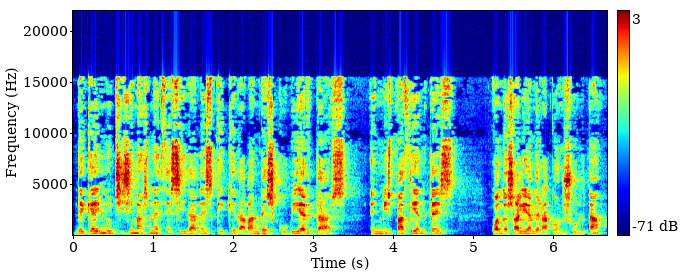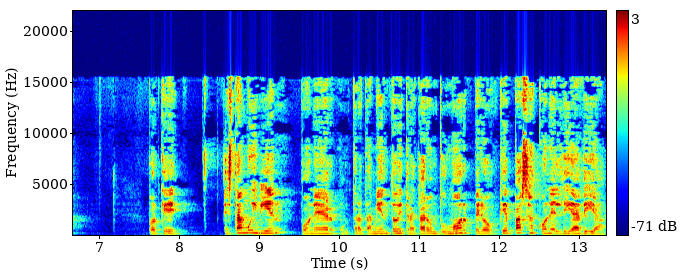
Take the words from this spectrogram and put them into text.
de que hay muchísimas necesidades que quedaban descubiertas en mis pacientes cuando salían de la consulta. Porque está muy bien poner un tratamiento y tratar un tumor, pero ¿qué pasa con el día a día?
